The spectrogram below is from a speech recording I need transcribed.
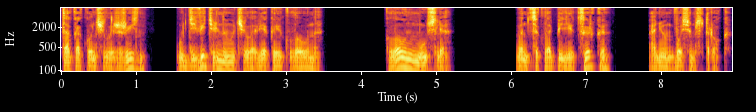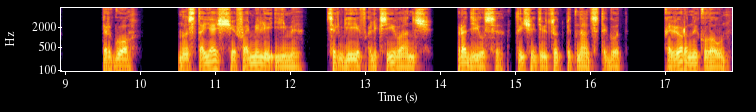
Так окончилась жизнь удивительного человека и клоуна. Клоун Мусля. В энциклопедии цирка о нем восемь строк. Эрго. Настоящее фамилия и имя. Сергеев Алексей Иванович. Родился. 1915 год. Коверный клоун.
